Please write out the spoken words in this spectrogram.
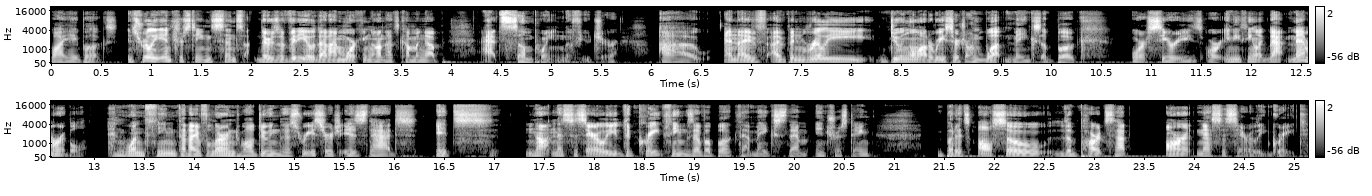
YA books. It's really interesting since there's a video that I'm working on that's coming up at some point in the future uh, and I've I've been really doing a lot of research on what makes a book or a series or anything like that memorable. And one thing that I've learned while doing this research is that it's not necessarily the great things of a book that makes them interesting, but it's also the parts that aren't necessarily great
